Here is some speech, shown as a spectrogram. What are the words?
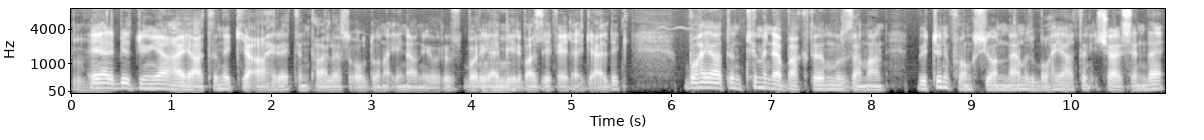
Hı hı. Eğer biz dünya hayatını ki ahiretin tarlası olduğuna inanıyoruz. Buraya hı hı. bir vazifeyle geldik. Bu hayatın tümüne baktığımız zaman bütün fonksiyonlarımız bu hayatın içerisinde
